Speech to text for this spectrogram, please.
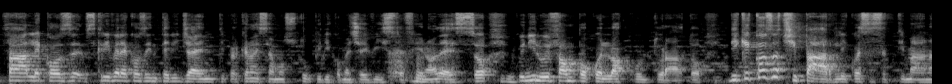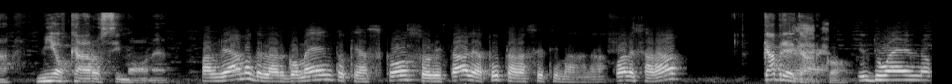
fa le cose, scrive le cose intelligenti, perché noi siamo stupidi come ci hai visto fino adesso, quindi lui fa un po' quello acculturato. Di che cosa ci parli questa settimana, mio caro Simone? Parliamo dell'argomento che ha scosso l'Italia tutta la settimana. Quale sarà? Gabriel Eh. Garco. Il duello,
